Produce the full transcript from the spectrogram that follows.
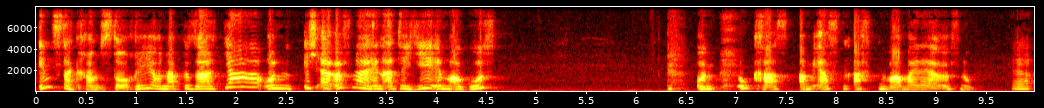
Instagram-Story und habe gesagt, ja, und ich eröffne ein Atelier im August. Und so krass, am 1.8. war meine Eröffnung. Ja.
